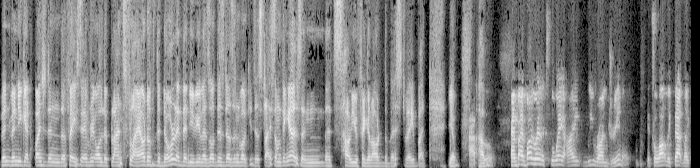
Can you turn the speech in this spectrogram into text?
when when you get punched in the face every all the plans fly out of the door and then you realize oh this doesn't work. You just try something else and that's how you figure out the best way. But yep um, absolutely. Um, and by, by the way that's the way i we run dream it. It's a lot like that. Like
